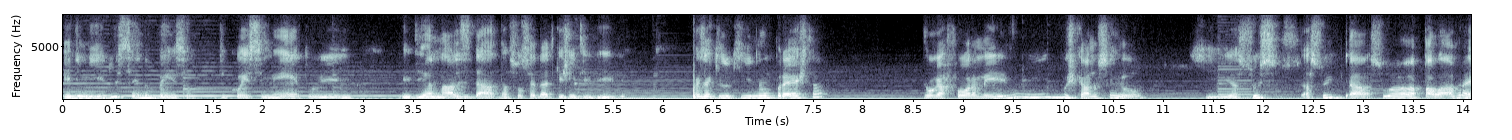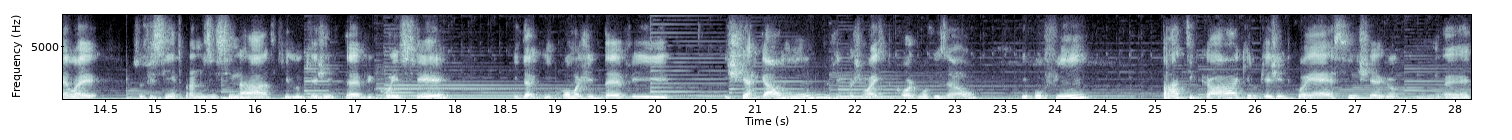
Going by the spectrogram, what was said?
redimido e sendo bênção de conhecimento e, e de análise da, da sociedade que a gente vive. Mas aquilo que não presta, jogar fora mesmo e buscar no Senhor, que a sua, a sua, a sua palavra ela é suficiente para nos ensinar aquilo que a gente deve conhecer e, da, e como a gente deve enxergar o mundo, a gente vai chamar isso de cosmovisão, e por fim, praticar aquilo que a gente conhece e enxerga é,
